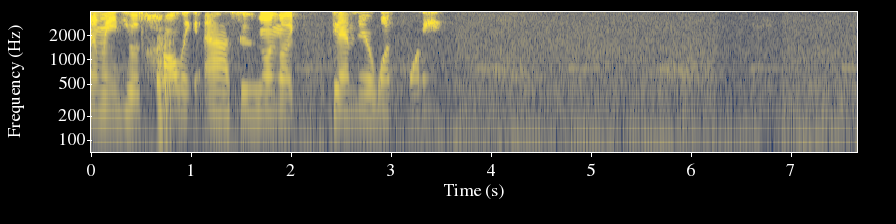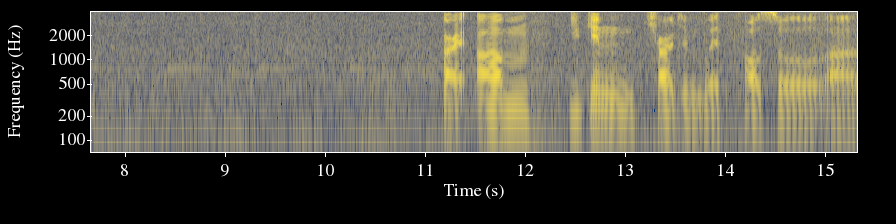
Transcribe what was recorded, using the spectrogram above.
I mean, he was Alright. hauling ass. He was going like damn near 120. All right. Um, you can charge him with also uh,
